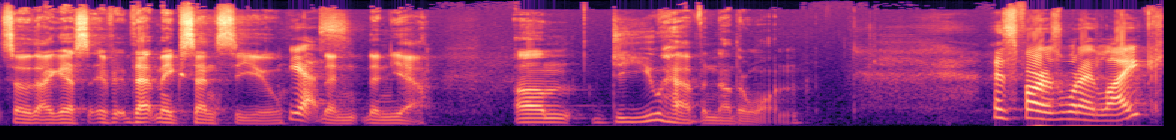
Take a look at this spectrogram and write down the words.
So I guess if, if that makes sense to you, Yes. then then yeah. Um, do you have another one? As far as what I like,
